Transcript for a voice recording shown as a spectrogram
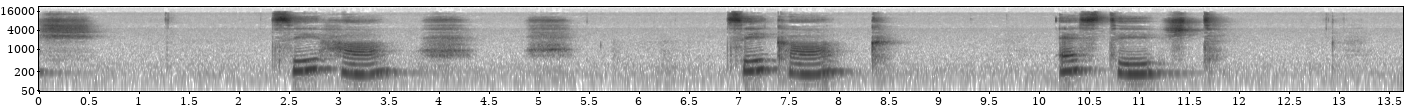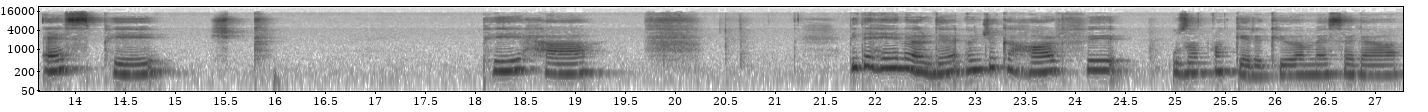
Ş, C, H, C, K, ST şt SP şp PH bir de H'lerde önceki harfi uzatmak gerekiyor. Mesela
